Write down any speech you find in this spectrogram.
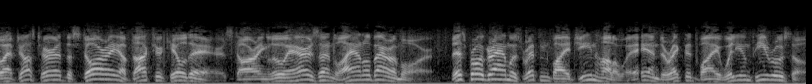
You have just heard the story of Dr. Kildare, starring Lew Ayres and Lionel Barrymore. This program was written by Jean Holloway and directed by William P. Rousseau.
